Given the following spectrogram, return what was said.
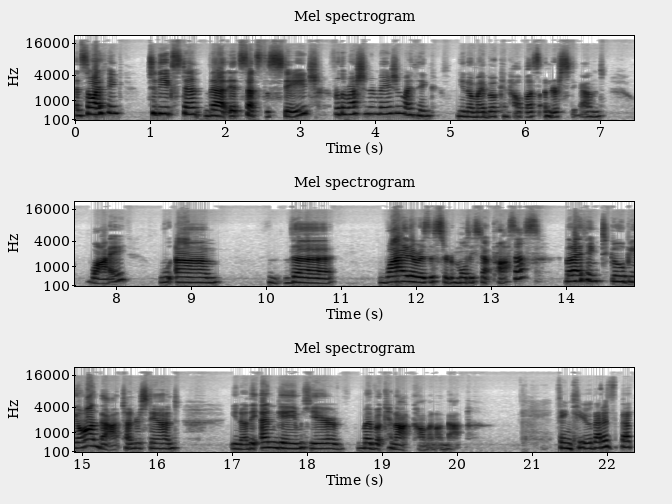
And so I think to the extent that it sets the stage for the Russian invasion, I think, you know, my book can help us understand why. Um, the why there was this sort of multi-step process. But i think to go beyond that to understand you know the end game here my book cannot comment on that. Thank you. That is that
